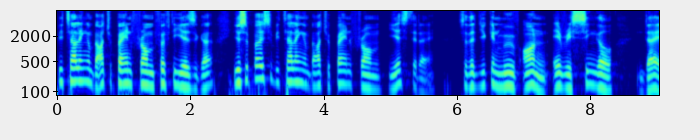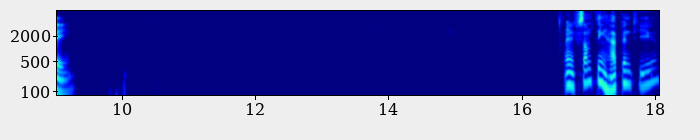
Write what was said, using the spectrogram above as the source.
be telling about your pain from 50 years ago. You're supposed to be telling about your pain from yesterday so that you can move on every single day. And if something happened to you,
